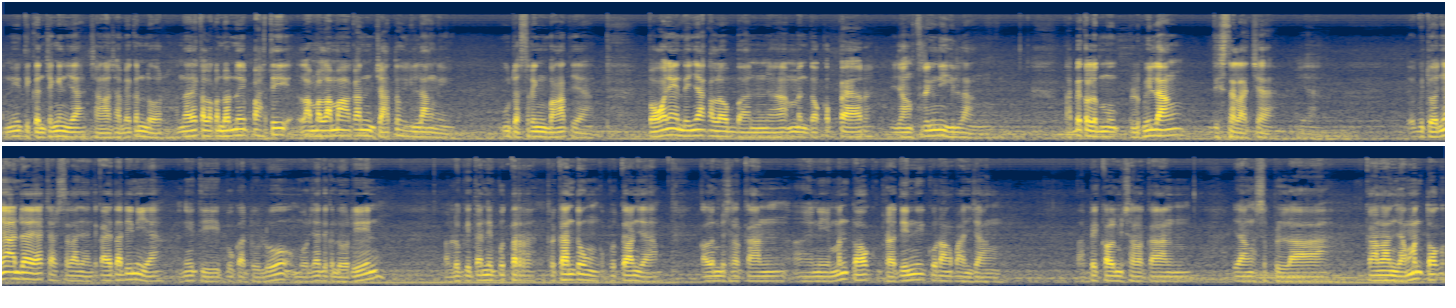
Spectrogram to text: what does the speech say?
ini dikencengin ya jangan sampai kendor. Nanti kalau kendor ini pasti lama-lama akan jatuh hilang nih. Udah sering banget ya. Pokoknya intinya kalau bannya mentok keper yang sering nih hilang. Tapi kalau belum hilang di setel aja ya. Videonya ada ya cara setelahnya kayak tadi nih ya ini dibuka dulu murnya dikendorin lalu kita ini putar tergantung kebutuhan ya kalau misalkan eh, ini mentok berarti ini kurang panjang. Tapi kalau misalkan yang sebelah kanan yang mentok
